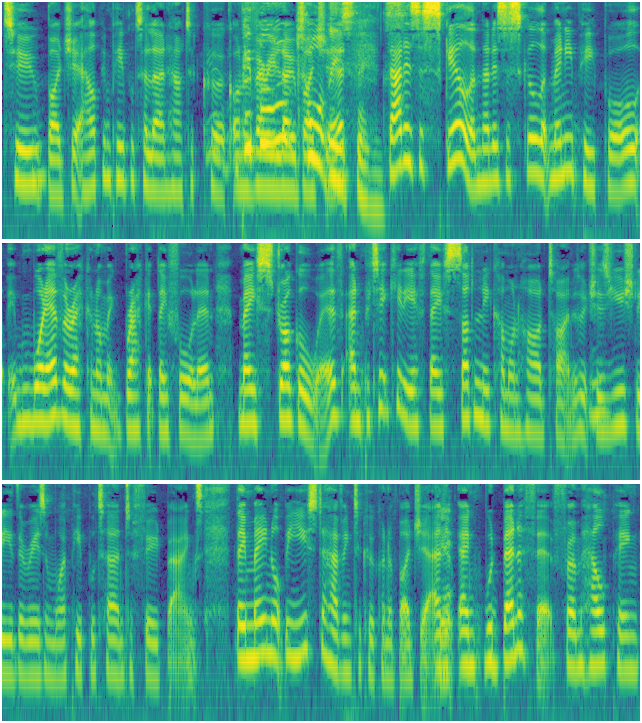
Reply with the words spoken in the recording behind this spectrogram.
to mm. budget, helping people to learn how to cook on people a very low budget. That is a skill, and that is a skill that many people, in whatever economic bracket they fall in, may struggle with, and particularly if they've suddenly come on hard times, which mm. is usually the reason why people turn to food banks. They may not be used to having to cook on a budget, and, yep. and would benefit from helping,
